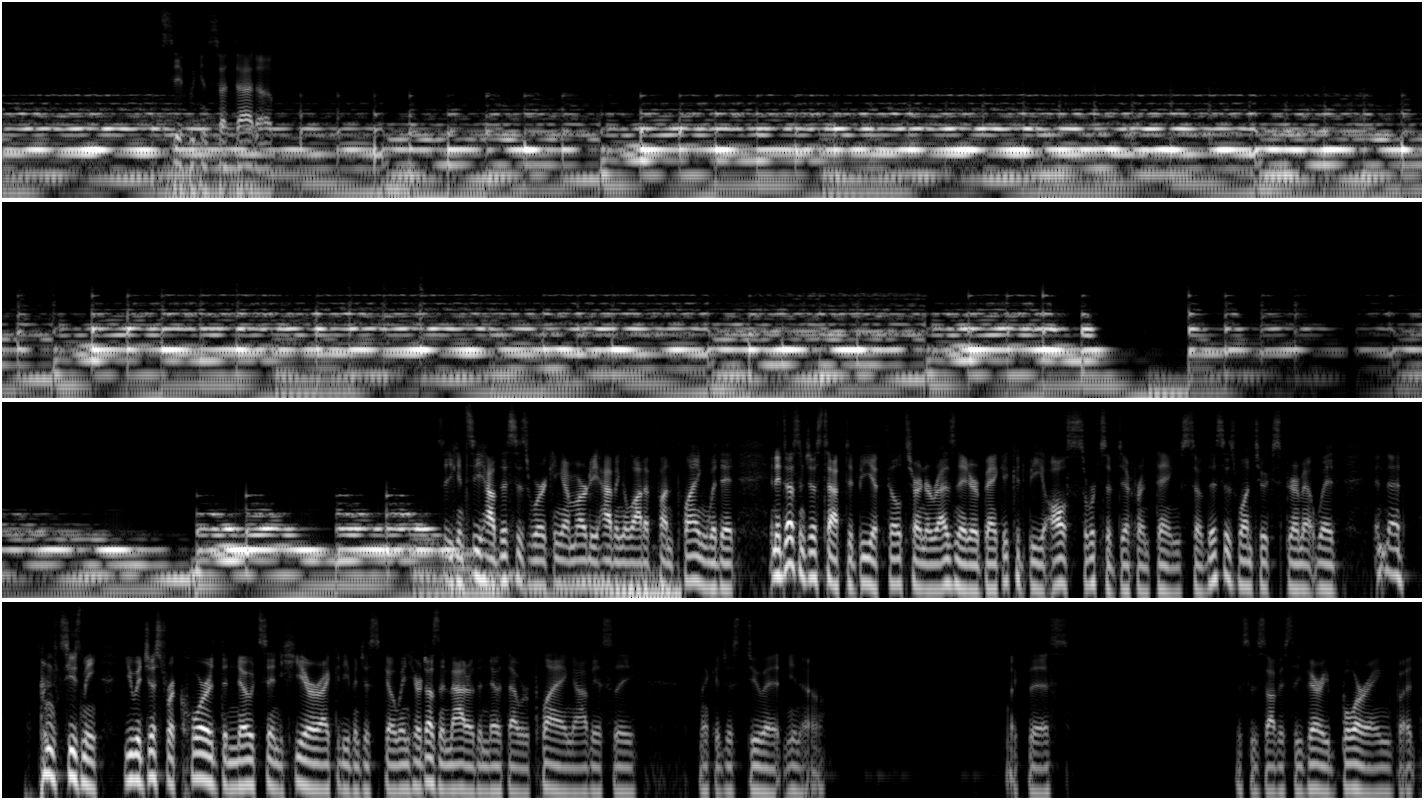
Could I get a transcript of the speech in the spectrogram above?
Let's see if we can set that up. You can see how this is working. I'm already having a lot of fun playing with it. And it doesn't just have to be a filter and a resonator bank. It could be all sorts of different things. So this is one to experiment with. And then, excuse me, you would just record the notes in here. I could even just go in here. It doesn't matter the note that we're playing, obviously. And I could just do it, you know, like this. This is obviously very boring, but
